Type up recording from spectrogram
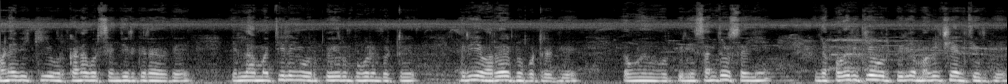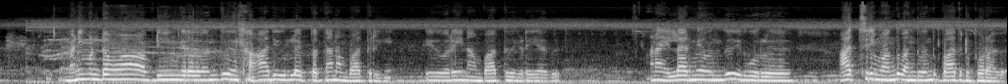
மனைவிக்கு ஒரு கணவர் செஞ்சிருக்கிறது எல்லா மத்தியிலையும் ஒரு பேரும் புகழும் பெற்று பெரிய வரவேற்பு பெற்றிருக்கு. ஒரு ஒரு பெரிய சந்தோஷத்தையும் இந்த பகுதிக்கே ஒரு பெரிய மகிழ்ச்சி அளிச்சிருக்கு. மணிமண்டபம் அப்படிங்கிறது வந்து ஆதி ஊரில் இப்போ தான் நான் பார்த்துருக்கேன். இதுவரை நான் பார்த்தது கிடையாது. ஆனால் எல்லாருமே வந்து இது ஒரு ஆச்சரியமாக வந்து வந்து வந்து பார்த்துட்டு போகிறாங்க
